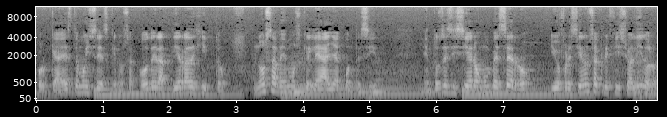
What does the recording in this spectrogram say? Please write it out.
porque a este Moisés que nos sacó de la tierra de Egipto, no sabemos qué le haya acontecido. Entonces hicieron un becerro y ofrecieron sacrificio al ídolo,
